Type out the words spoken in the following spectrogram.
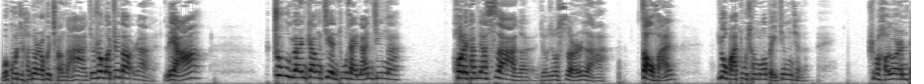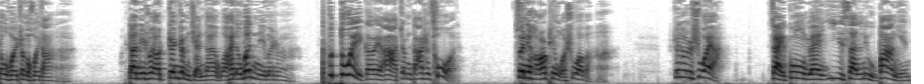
我估计很多人会抢答，就说我知道是吧？俩，朱元璋建都在南京啊，后来他们家四阿哥就就四儿子啊造反，又把都城挪北京去了。是不是好多人都会这么回答啊？但您说要真这么简单，我还能问你吗？是吧？不对，各位啊，这么答是错的。所以您好好听我说吧啊！这就是说呀，在公元一三六八年，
